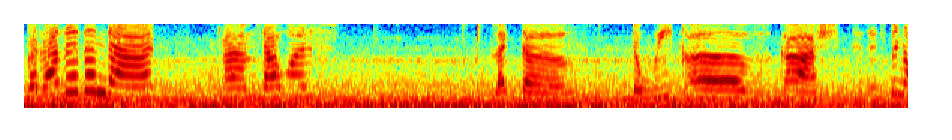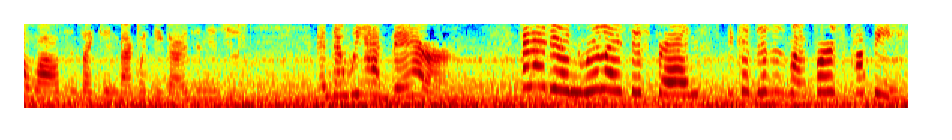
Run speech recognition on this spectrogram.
But other than that um that was like the the week of gosh because it's been a while since i came back with you guys and it's just and then we had bear. And i didn't realize this friends because this is my first puppy.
